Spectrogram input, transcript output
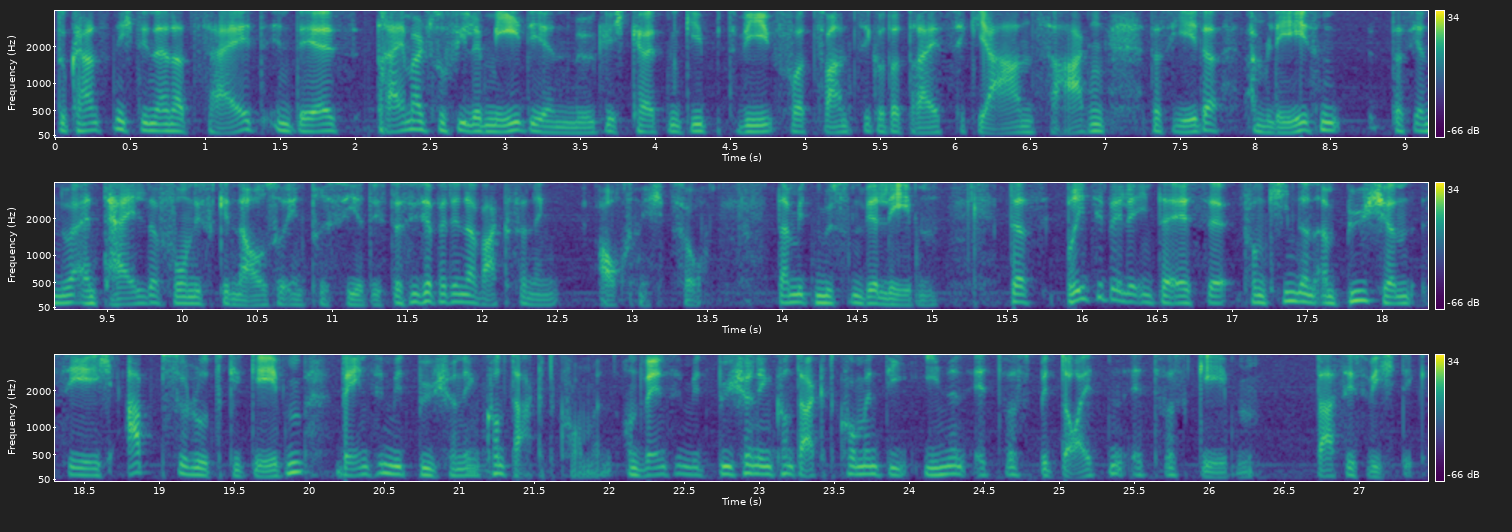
Du kannst nicht in einer Zeit, in der es dreimal so viele Medienmöglichkeiten gibt wie vor 20 oder 30 Jahren, sagen, dass jeder am Lesen, dass ja nur ein Teil davon ist, genauso interessiert ist. Das ist ja bei den Erwachsenen auch nicht so. Damit müssen wir leben. Das prinzipielle Interesse von Kindern an Büchern sehe ich absolut gegeben, wenn sie mit Büchern in Kontakt kommen. Und wenn sie mit Büchern in Kontakt kommen, die ihnen etwas bedeuten, etwas geben. Das ist wichtig.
